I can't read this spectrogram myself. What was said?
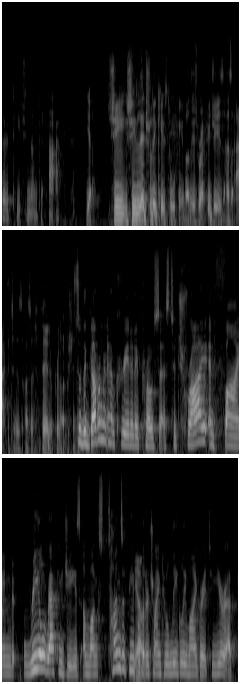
they're teaching them to act. She, she literally keeps talking about these refugees as actors, as a theatre production. So the government have created a process to try and find real refugees amongst tons of people Yeah. that are trying to illegally migrate to Europe,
